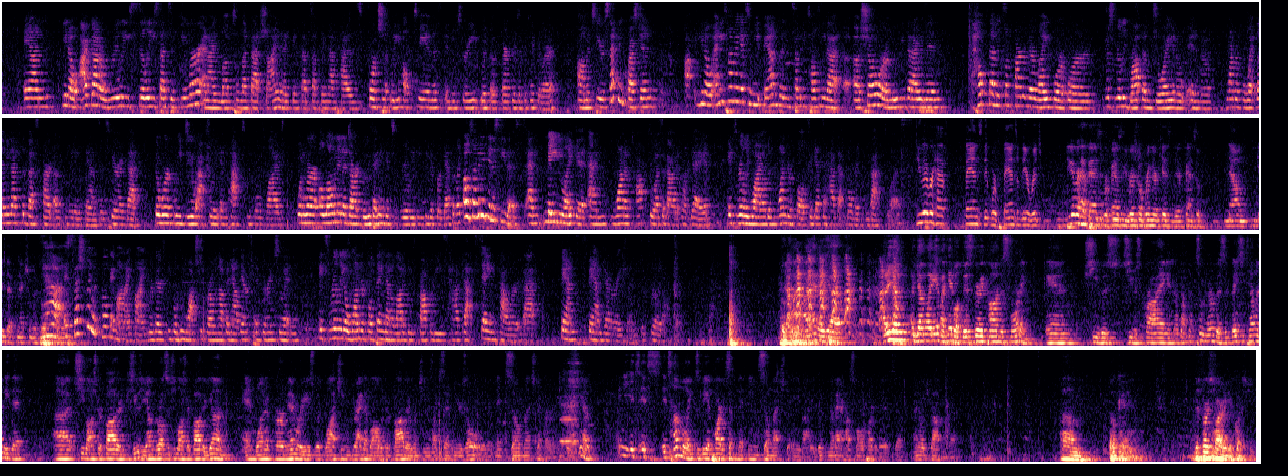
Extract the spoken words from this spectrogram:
And, you know, I've got a really silly sense of humor and I love to let that shine and I think that's something that has fortunately helped me in this industry with those characters in particular. Um, and to your second question, you know, anytime I get to meet fans and somebody tells me that a show or a movie that I was in helped them in some part of their life or, or just really brought them joy in a, in a wonderful way, I mean, that's the best part of meeting fans is hearing that the work we do actually impacts people's lives. When we're alone in a dark booth, I think it's really easy to forget that, like, oh, somebody's going to see this and maybe like it and want to talk to us about it one day. And it's really wild and wonderful to get to have that moment come back to us. Do you ever have fans that were fans of the original? Do you ever have fans that were fans of the original bring their kids and they're fans of now you get that connection with those? Yeah, especially with Pokemon, I find, where there's people who watched it growing up and now their kids are into it. And it's really a wonderful thing that a lot of these properties have that staying power that fans span generations. It's really awesome. I had a, uh, I had a young, a young lady at my table at this very con this morning, and she was she was crying and I'm, I'm so nervous, and basically telling me that uh, she lost her father because she was a young girl, so she lost her father young, And one of her memories was watching Dragon Ball with her father when she was like seven years old, and it meant so much to her. You know, it's it's it's humbling to be a part of something that means so much to anybody, no matter how small a part it is. So I know what you're talking about. Um, okay. The first part of your question.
